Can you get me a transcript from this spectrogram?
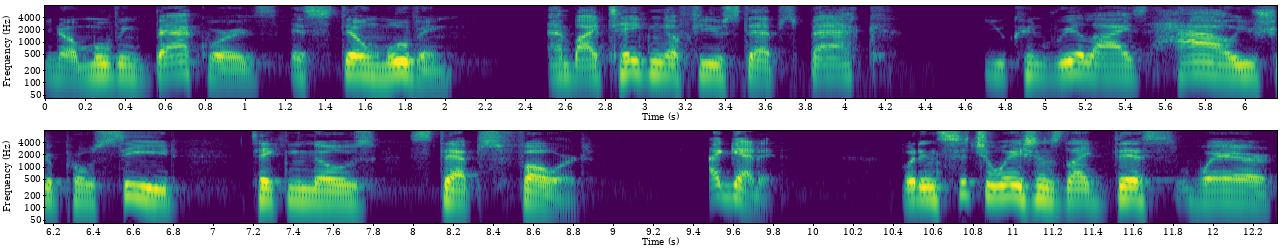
you know, moving backwards is still moving. And by taking a few steps back, you can realize how you should proceed taking those steps forward. I get it. But in situations like this, where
